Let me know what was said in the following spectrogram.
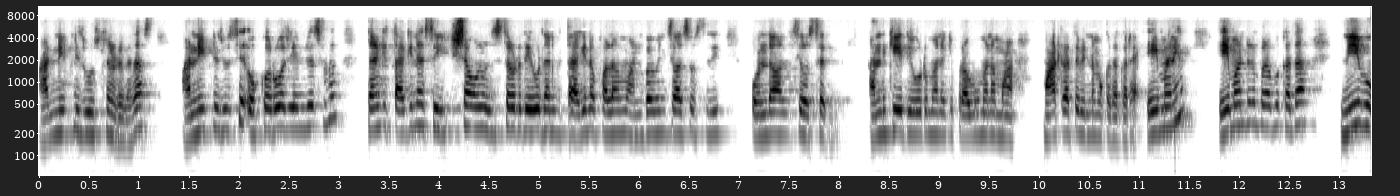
అన్నిటిని చూస్తున్నాడు కదా? అన్నిటిని చూసి ఒక్క రోజు ఏం చేస్తాడు దానికి తగిన శిక్ష ఇస్తాడు దేవుడు. దానికి తగిన ఫలం అనుభవించాల్సి వస్తుంది పొందాల్సి వస్తుంది. అందుకే దేవుడు మనకి ప్రభు మనం మాట్లాడితే విన్నాం ఒక దగ్గర. ఏమని? ఏమంటున్న ప్రభు కదా? నీవు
